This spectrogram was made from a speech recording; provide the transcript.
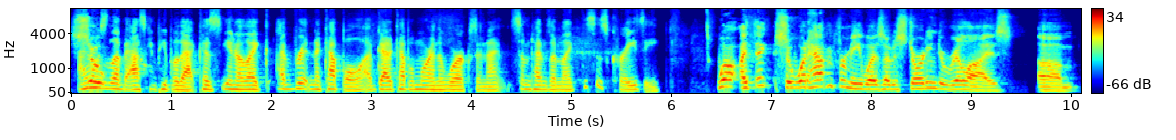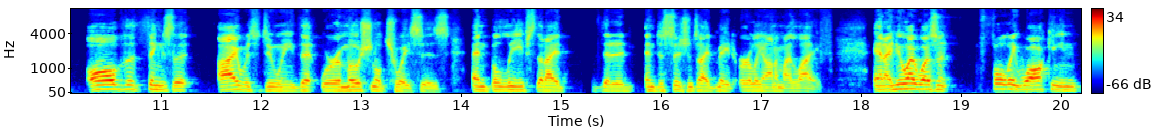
So, i always love asking people that because you know like i've written a couple i've got a couple more in the works and i sometimes i'm like this is crazy. Well i think so what happened for me was i was starting to realize um, all the things that i was doing that were emotional choices and beliefs that i that had, and decisions i'd made early on in my life. And i knew i wasn't fully walking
